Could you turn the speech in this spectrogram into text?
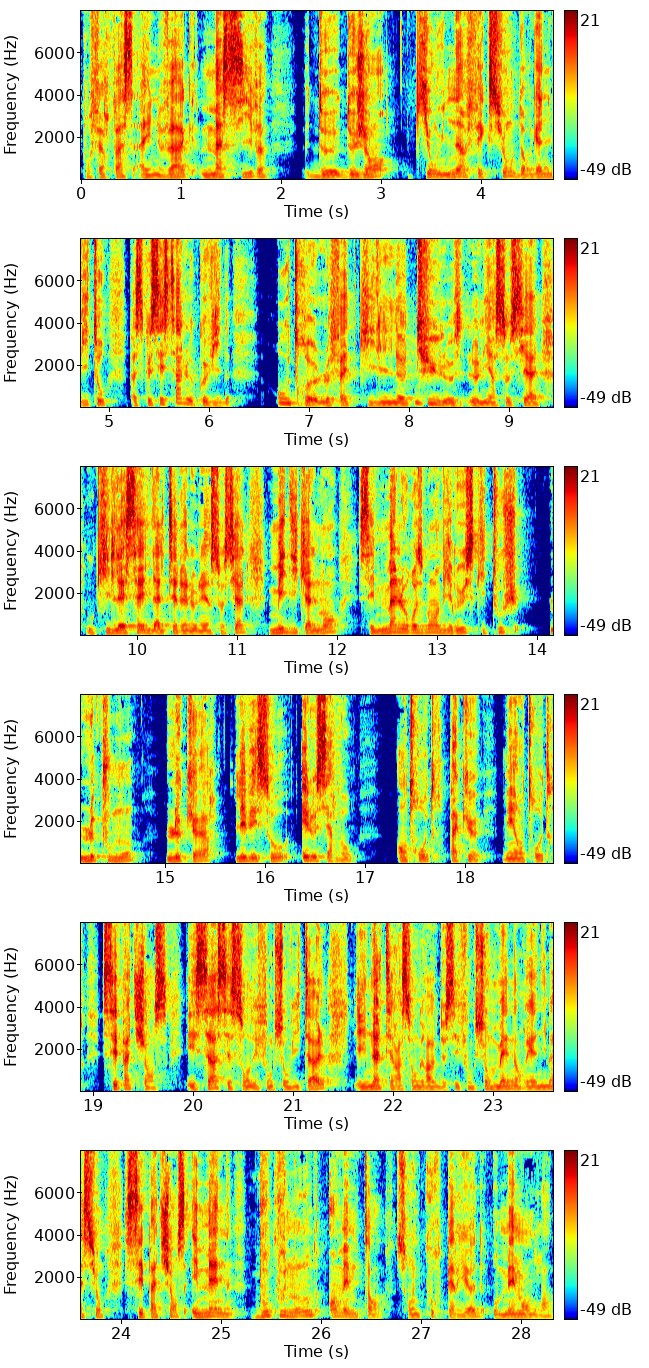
pour faire face à une vague massive de, gens qui ont une infection d'organes vitaux. Parce que c'est ça le Covid outre le fait qu'il tue le, le, lien social ou qu'il essaye d'altérer le lien social, médicalement, c'est malheureusement un virus qui touche le poumon, le cœur, les vaisseaux et le cerveau entre autres, pas que, mais entre autres. C'est pas de chance. Et ça, ce sont des fonctions vitales. Et une altération grave de ces fonctions mène en réanimation. C'est pas de chance. Et mène beaucoup de monde en même temps, sur une courte période, au même endroit,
